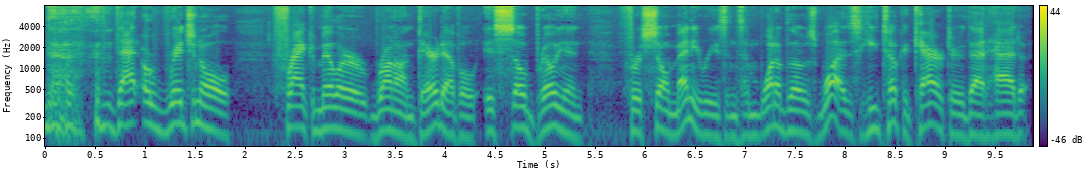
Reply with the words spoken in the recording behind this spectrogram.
that original Frank Miller run on Daredevil is so brilliant for so many reasons, and one of those was he took a character that had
